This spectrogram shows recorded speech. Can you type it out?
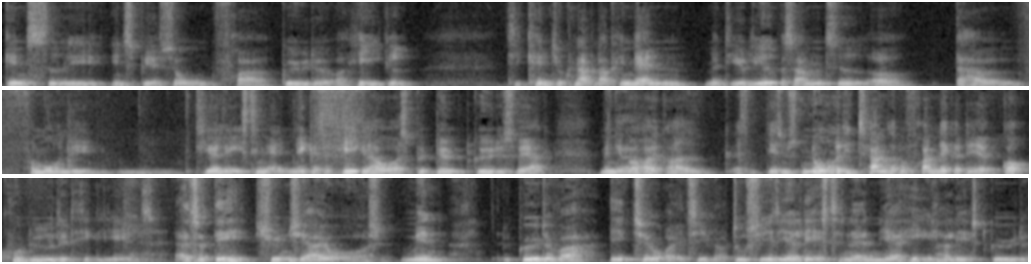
gensidig inspiration fra Goethe og Hegel. De kendte jo knap nok hinanden, men de har levet på samme tid, og der har formodentlig, de har læst hinanden. Ikke? Altså Hegel har jo også bedømt Goethes værk, men i hvor høj grad, altså, jeg synes, nogle af de tanker, du fremlægger der, godt kunne lyde lidt hegeliansk. Altså det synes jeg jo også, men Goethe var ikke teoretiker. Du siger, at de har læst hinanden. Jeg helt har læst Goethe.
